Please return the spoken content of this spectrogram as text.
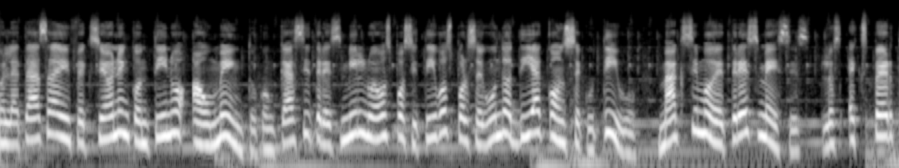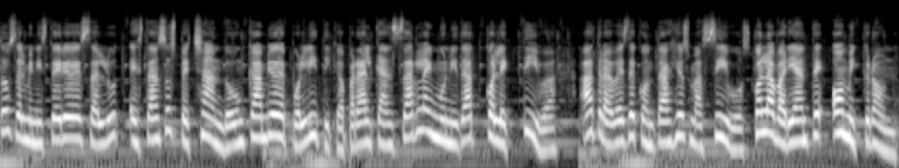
con la tasa de infección en continuo aumento, con casi 3.000 nuevos positivos por segundo día consecutivo, máximo de tres meses, los expertos del Ministerio de Salud están sospechando un cambio de política para alcanzar la inmunidad colectiva a través de contagios masivos con la variante Omicron,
